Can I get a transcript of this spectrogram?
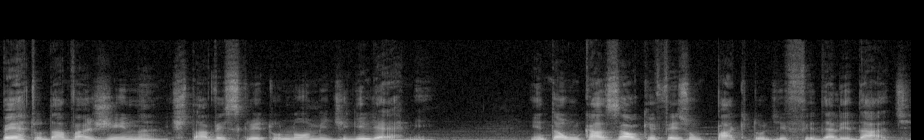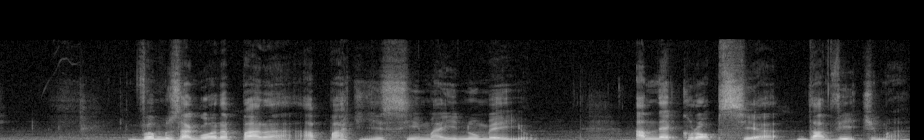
perto da vagina, estava escrito o nome de Guilherme. Então, um casal que fez um pacto de fidelidade. Vamos agora para a parte de cima aí no meio a necrópsia da vítima,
